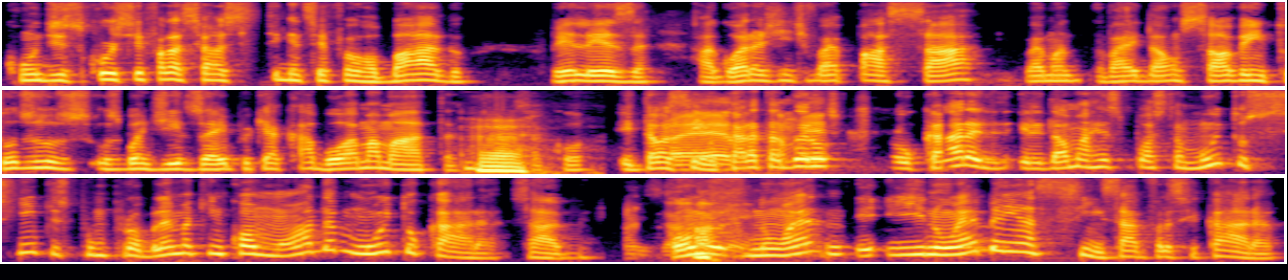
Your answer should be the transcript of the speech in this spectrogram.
com um discurso e falar assim, ó, é o seguinte, você foi roubado, beleza, agora a gente vai passar, vai, vai dar um salve em todos os, os bandidos aí, porque acabou a mamata. É. Sacou? Então, assim, É, o cara tá dando. exatamente. O cara, ele, ele dá uma resposta muito simples pra um problema que incomoda muito o cara, sabe? Como Exatamente. não é, e e não é bem assim, sabe? Fala assim, cara,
